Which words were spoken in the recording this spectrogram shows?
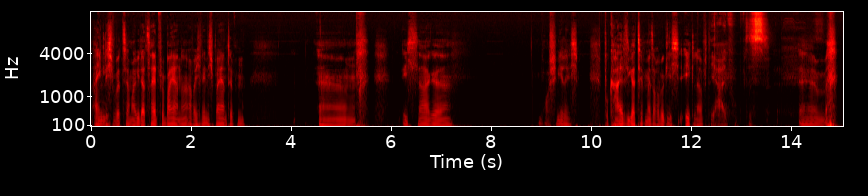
eigentlich wird es ja mal wieder Zeit für Bayern, ne? aber ich will nicht Bayern tippen. Ähm, ich sage, boah, schwierig. Pokalsieger tippen ist auch wirklich ekelhaft. Ja, das, ähm,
